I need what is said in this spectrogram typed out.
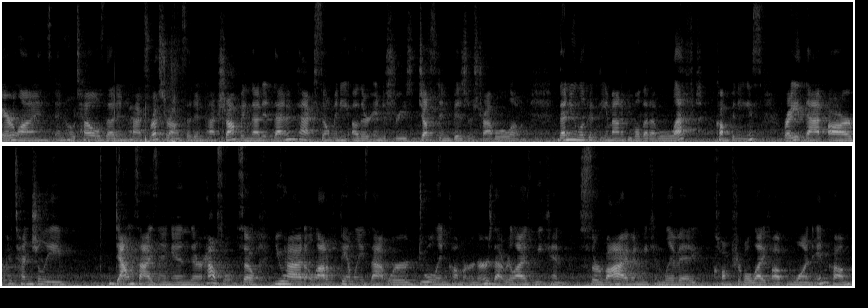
airlines and hotels that impacts restaurants that impacts shopping that it, that impacts so many other industries just in business travel alone then you look at the amount of people that have left companies, right, that are potentially downsizing in their household. So you had a lot of families that were dual income earners that realized we can survive and we can live a comfortable life off one income.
